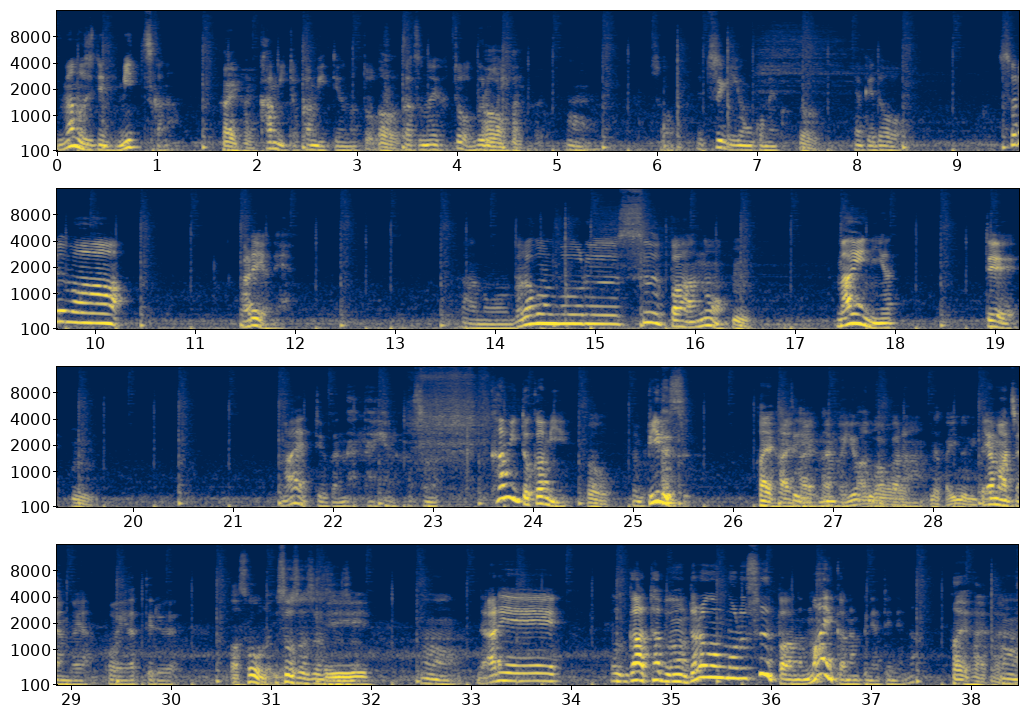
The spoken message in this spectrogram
今の時点で3つかないはい。神と神っていうのとうん。復活の F とブあはいはい。ロリー、うん、そう。で次4個目か。うやけどそれはあれやね。あの「ドラゴンボールスーパー」のんうん。前にやってうん。前っていうかなんなんやろなその神と神うん。ビルスはいはいなんかよくわからん。あのなんか犬みたいな。山ちゃんがやこうやってるあそうなんや。そうそうそうそうそう、へえ。うん、であれが多分「ドラゴンボールスーパー」の前かなんかにやってんねんな、はいはいはいうん、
